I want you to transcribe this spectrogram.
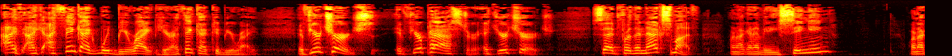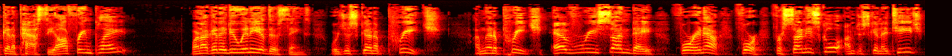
I, I think I would be right here. I think I could be right. If your church, if your pastor at your church said for the next month, we're not going to have any singing, we're not going to pass the offering plate. We're not going to do any of those things. We're just going to preach. I'm going to preach every Sunday for an hour. For, for Sunday school, I'm just going to teach.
